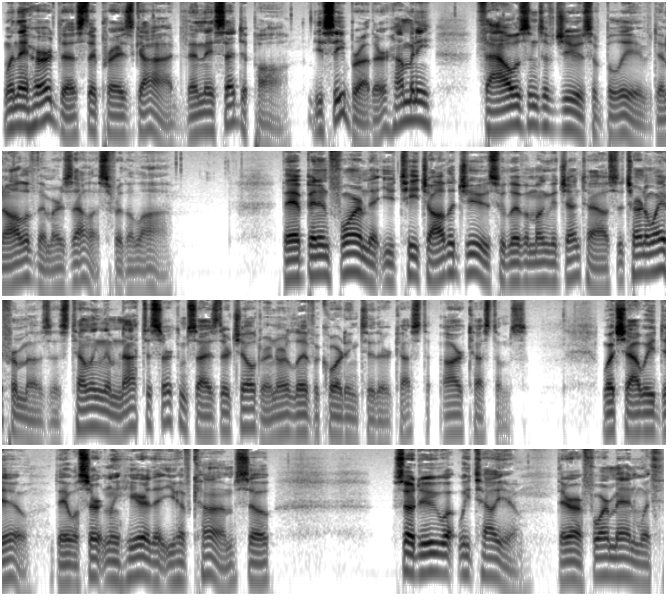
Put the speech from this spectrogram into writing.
When they heard this, they praised God. Then they said to Paul, You see, brother, how many thousands of Jews have believed, and all of them are zealous for the law. They have been informed that you teach all the Jews who live among the Gentiles to turn away from Moses, telling them not to circumcise their children or live according to their custom, our customs. What shall we do? They will certainly hear that you have come, so so do what we tell you. There are four men with,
